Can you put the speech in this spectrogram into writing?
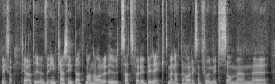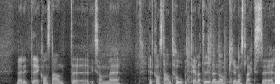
liksom, hela tiden. Så kanske inte att man har utsatts för det direkt, men att det har liksom funnits som en eh, väldigt eh, konstant, eh, liksom, eh, ett konstant hot hela tiden och någon slags eh,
